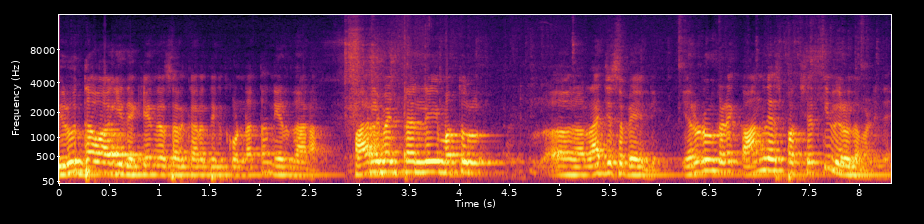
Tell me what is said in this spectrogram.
ವಿರುದ್ಧವಾಗಿದೆ ಕೇಂದ್ರ ಸರ್ಕಾರ ತೆಗೆದುಕೊಂಡಂತ ನಿರ್ಧಾರ. ಪಾರ್ಲಿಮೆಂಟ್ನಲ್ಲಿ ಮತ್ತು ರಾಜ್ಯಸಭೆಯಲ್ಲಿ ಎರಡೂ ಕಡೆ ಕಾಂಗ್ರೆಸ್ ಪಕ್ಷಕ್ಕೆ ವಿರೋಧ ಮಾಡಿದೆ.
